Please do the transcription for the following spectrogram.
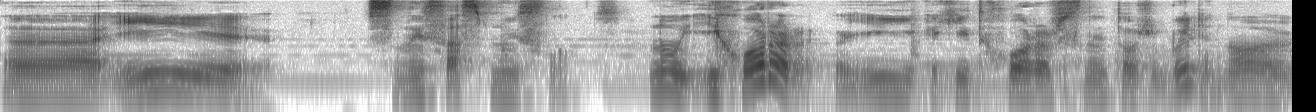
Э, И сны со смыслом. Ну, и хоррор, и какие-то хоррор-сны тоже были, но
